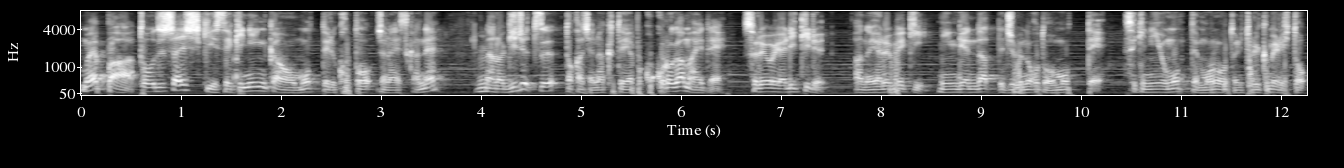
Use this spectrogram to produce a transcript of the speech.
まあ、やっぱ当事者意識責任感を持ってることじゃないですかね。うんあの技術とかじゃなくてやっぱ心構えでそれをやりきるあのやるべき人間だって自分のことを思って責任を持って物事に取り組める人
